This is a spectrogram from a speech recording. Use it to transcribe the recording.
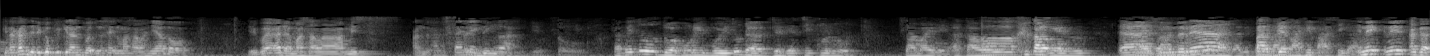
kita kan jadi kepikiran buat nyelesain masalahnya toh jadi pokoknya ada masalah misunderstanding lah gitu Tapi itu dua puluh ribu itu udah jadi achievement lu selama ini? Atau Eh, kalau- pengen ya naik lagi, sebenarnya pengen target lagi pasti kan? ini ini agak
